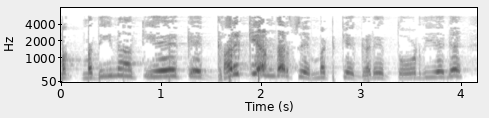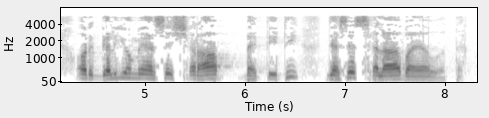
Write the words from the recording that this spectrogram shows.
مدینہ کی ایک ایک گھر کے اندر سے مٹکے گھڑے توڑ دیے گئے اور گلیوں میں ایسے شراب بہتی تھی جیسے سیلاب آیا ہوا تھا۔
